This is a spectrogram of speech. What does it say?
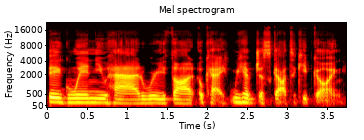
big win you had where you thought, okay, we have just got to keep going?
